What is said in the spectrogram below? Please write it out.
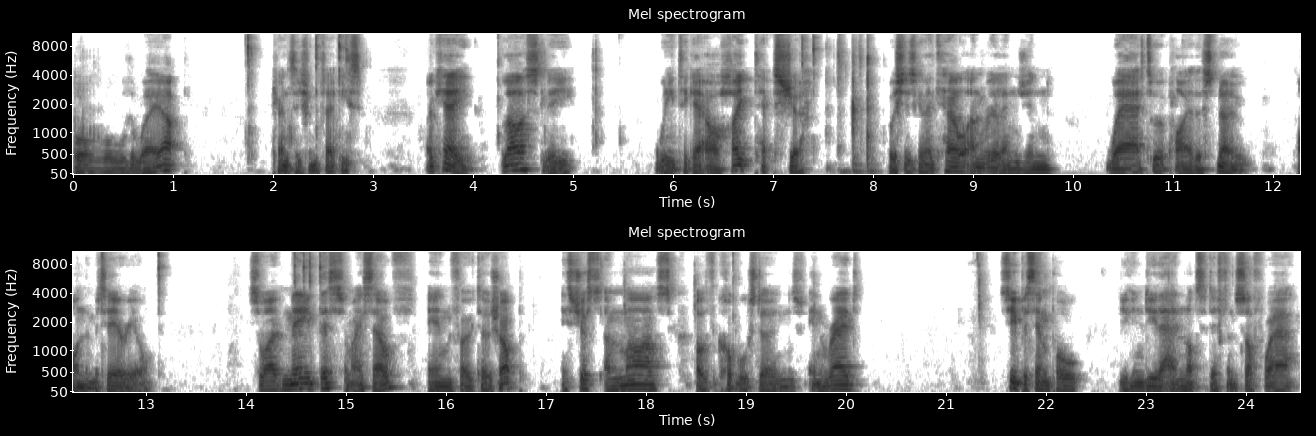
all the way up. Transition phase. Okay, lastly, we need to get our height texture, which is going to tell Unreal Engine where to apply the snow on the material. So I've made this for myself in Photoshop. It's just a mask of the cobblestones in red. Super simple. You can do that in lots of different software.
